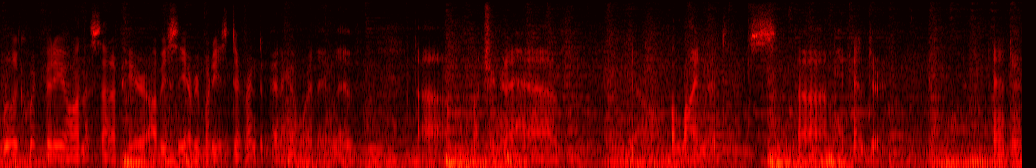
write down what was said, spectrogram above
really quick video on the setup here. Obviously, everybody is different depending on where they live, um, but you're going to have, you know, alignment. Hit enter. Enter.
